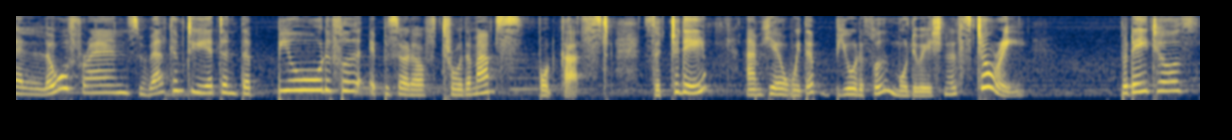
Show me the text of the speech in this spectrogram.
Hello, friends. Welcome to yet another beautiful episode of Through the Maps podcast. So, today I'm here with a beautiful motivational story Potatoes,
